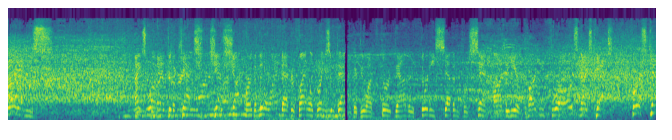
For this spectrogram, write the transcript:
Williams. Nice run after the catch. Jeff Schoettmer, the middle linebacker, finally brings him down. They do on third down. They're 37% on the year. Carden throws. Nice catch. First down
